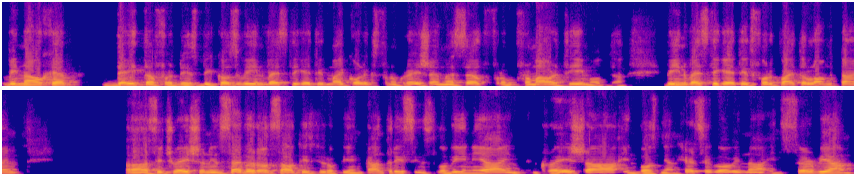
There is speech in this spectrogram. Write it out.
we now have data for this because we investigated my colleagues from Croatia and myself from, from our team. We investigated for quite a long time uh, situation in several Southeast European countries, in Slovenia, in, in, Croatia, in Bosnia and Herzegovina, in Serbia.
